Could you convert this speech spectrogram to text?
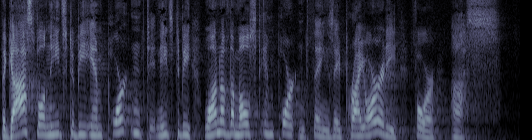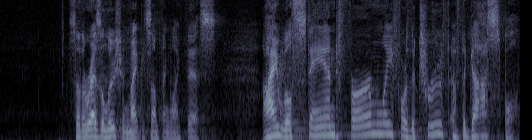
The gospel needs to be important. It needs to be one of the most important things, a priority for us. So the resolution might be something like this I will stand firmly for the truth of the gospel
